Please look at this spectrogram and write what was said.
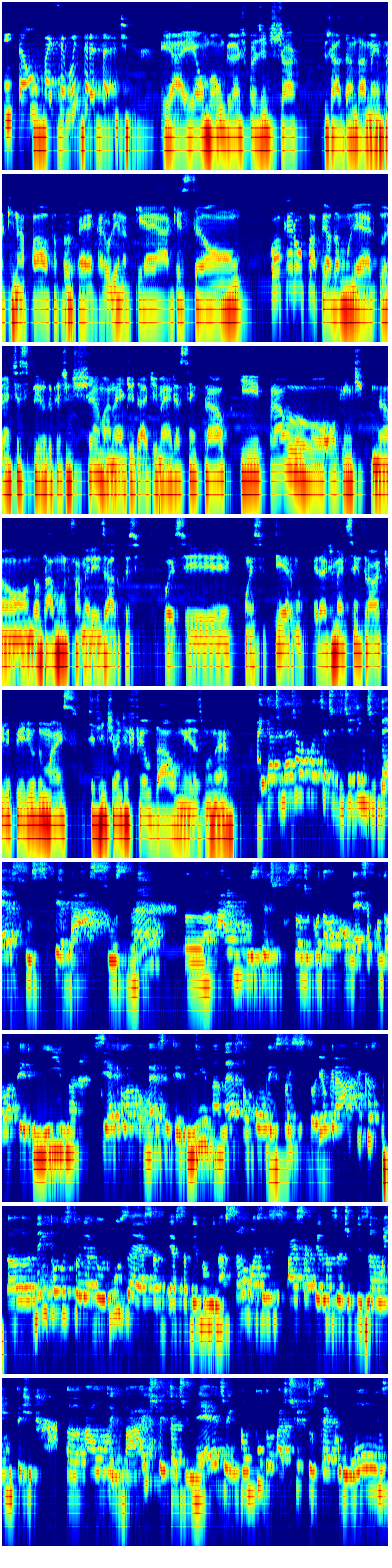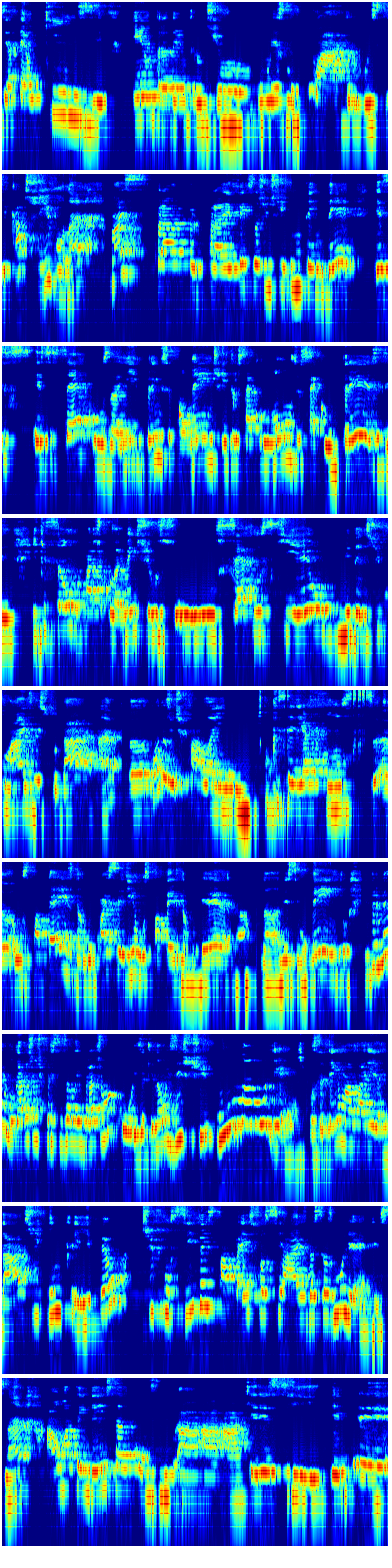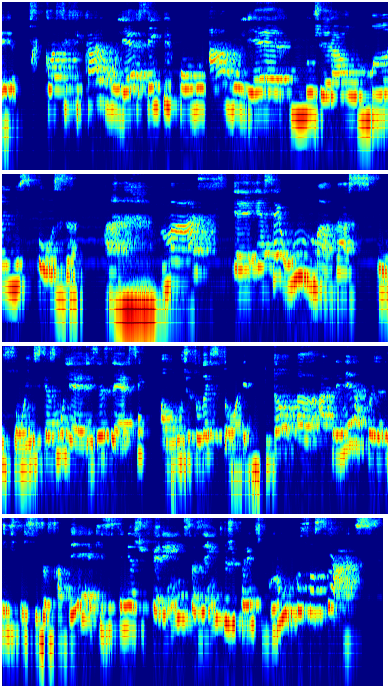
Então, vai ser muito interessante. E aí é um bom gancho para a gente já já dando andamento aqui na pauta, é, Carolina, que é a questão qual era o papel da mulher durante esse período que a gente chama né, de Idade Média Central e para o ouvinte não não tá muito familiarizado com esse com esse com esse termo, a Idade Média Central é aquele período mais que a gente chama de feudal mesmo, né? A Idade Média ela pode ser dividida em diversos pedaços, né? Uh, há inclusive a discussão de quando ela começa, quando ela termina, se é que ela começa e termina, né? São convenções historiográficas. Uh, nem todo historiador usa essa, essa denominação, às vezes faz-se apenas a divisão entre uh, alta e baixa, Idade Média, então tudo a partir do século XI até o XV entra dentro de um, um mesmo quadro explicativo, né? Mas para efeitos a gente entender esses, esses séculos aí, principalmente entre o século XI e o século XIII, e que são particularmente os, os séculos que eu me dedico mais a estudar, né? Uh, quando a gente fala em o que seria os, uh, os papéis da quais seriam os papéis da mulher né, na, nesse momento, em primeiro lugar a gente precisa lembrar de uma coisa, que não existe uma mulher. Você tem uma variedade incrível de possíveis papéis sociais dessas mulheres, né? Há uma tendência a, a, a querer se é, classificar a mulher sempre como a mulher, no geral, mãe, esposa. Né? Mas é, essa é uma das funções que as mulheres exercem ao longo de toda a história. Então, a primeira coisa que a gente precisa saber é que existem as diferenças entre os diferentes grupos sociais.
